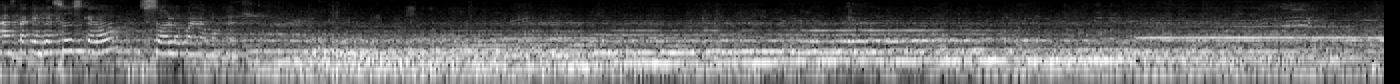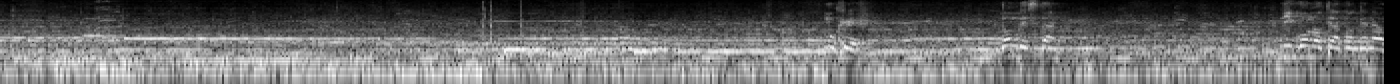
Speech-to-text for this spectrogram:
hasta que Jesús quedó solo con la mujer. Ninguno te ha condenado.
